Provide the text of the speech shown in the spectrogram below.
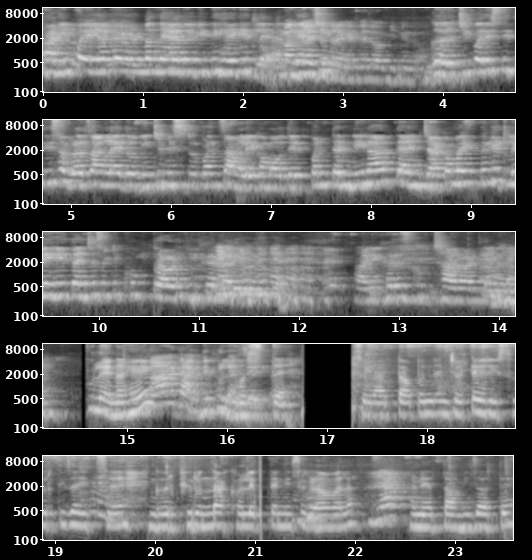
आणि पहिल्या पेमेंटमध्ये या दोघींनी हे घेतलंय. घरची परिस्थिती सगळं चांगलं आहे. दोघींचे मिस्टर पण चांगले कमावते पण त्यांनी ना त्यांच्या कमाईतनं घेतले हे त्यांच्यासाठी खूप प्राऊड फील करणारी. आणि खरंच खूप छान वाटलं मला. फुल आहे ना हे? मस्त आहे. चला आता आपण त्यांच्या टेरेस वरती जायचंय. घर फिरून दाखवलेत त्यांनी सगळं आम्हाला. आणि आता आम्ही जातोय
